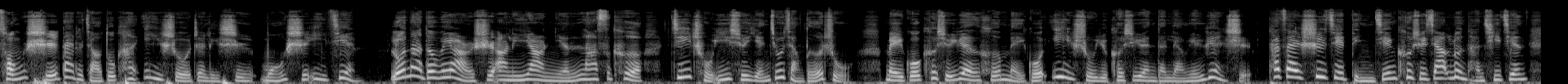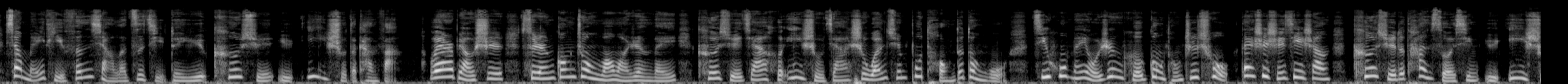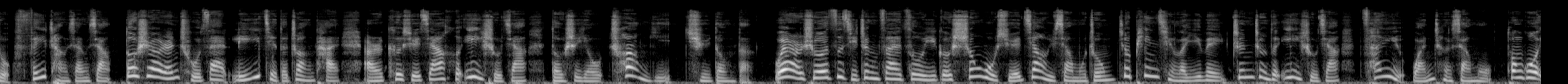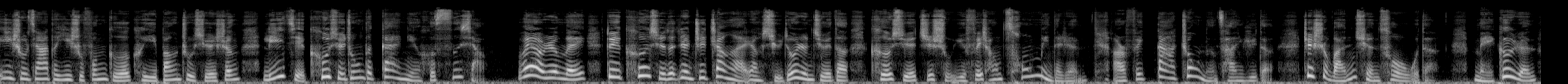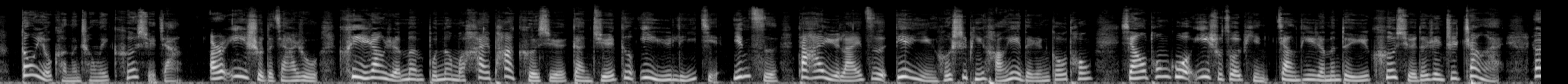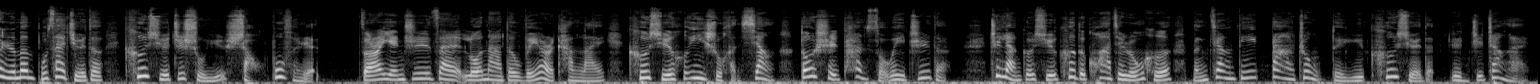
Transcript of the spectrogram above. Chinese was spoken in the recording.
从时代的角度看艺术，这里是魔石意见。罗纳德·威尔是2012年拉斯克基础医学研究奖得主，美国科学院和美国艺术与科学院的两院院士。他在世界顶尖科学家论坛期间，向媒体分享了自己对于科学与艺术的看法。威尔表示，虽然公众往往认为科学家和艺术家是完全不同的动物，几乎没有任何共同之处，但是实际上，科学的探索性与艺术非常相像，都是让人处在理解的状态，而科学家和艺术家都是由创意驱动的。威尔说自己正在做一个生物学教育项目中，就聘请了一位真正的艺术家参与完成项目。通过艺术家的艺术风格，可以帮助学生理解科学中的概念和思想。威尔认为，对科学的认知障碍让许多人觉得科学只属于非常聪明的人，而非大众能参与的。这是完全错误的。每个人都有可能成为科学家。而艺术的加入可以让人们不那么害怕科学，感觉更易于理解。因此，他还与来自电影和视频行业的人沟通，想要通过艺术作品降低人们对于科学的认知障碍，让人们不再觉得科学只属于少部分人。总而言之，在罗纳德·维尔看来，科学和艺术很像，都是探索未知的。这两个学科的跨界融合，能降低大众对于科学的认知障碍。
